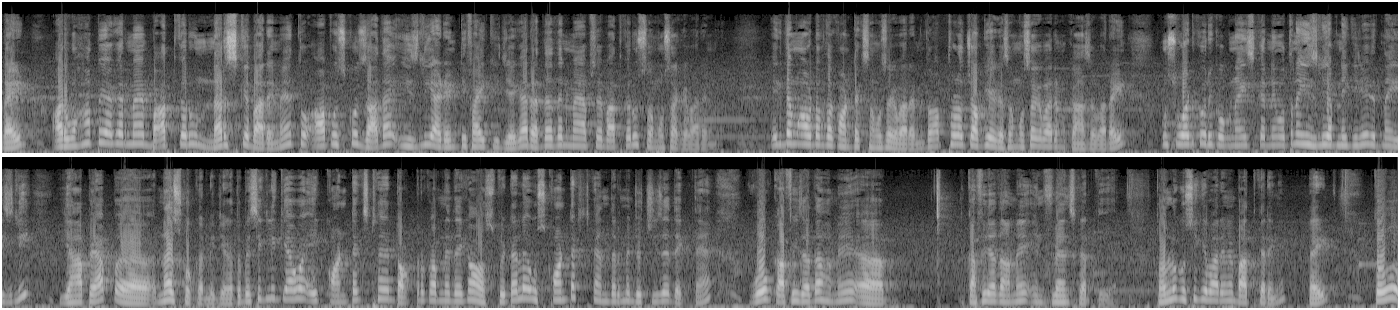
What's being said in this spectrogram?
राइट right? और वहाँ पे अगर मैं बात करूँ नर्स के बारे में तो आप उसको ज़्यादा ईजिली आइडेंटिफाई कीजिएगा रदर देन मैं आपसे बात करूँ समोसा के बारे में एकदम out of the context samosa के बारे में। तो आप थोड़ा चौकीएगा समोसा के बारे में कहाँ से हुआ राइट उस वर्ड को रिकॉग्नाइज करने में उतना ईजिली आप नहीं कीजिए जितना ईजिली यहाँ पे आप नर्स को कर लीजिएगा। तो बेसिकली क्या हुआ? एक कॉन्टेक्स्ट है डॉक्टर को आपने देखा हॉस्पिटल है, उस कॉन्टेक्स्ट के अंदर में जो चीज़ें देखते हैं, वो काफ़ी ज़्यादा हमें काफ़ी ज़्यादा हमें इन्फ्लुएंस करती है। तो हम लोग उसी के बारे में बात करेंगे राइट तो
